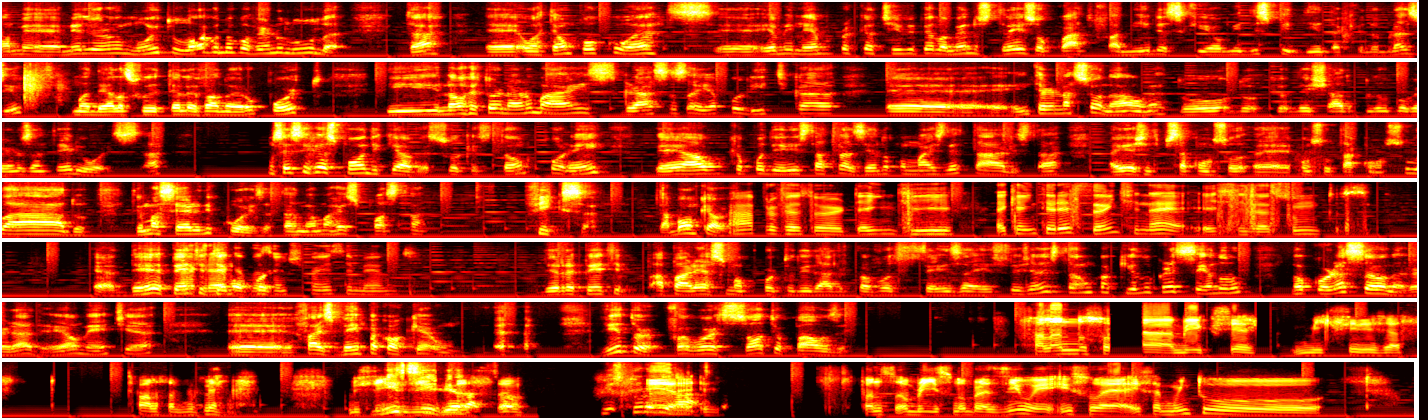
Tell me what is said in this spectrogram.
melhorou muito logo no governo Lula, tá? É, ou até um pouco antes. É, eu me lembro porque eu tive pelo menos três ou quatro famílias que eu me despedi daqui do Brasil. Uma delas fui até levar no aeroporto e não retornaram mais, graças aí à política é, internacional, né, do, do, é deixado pelos governos anteriores. Tá? Não sei se responde que a sua questão, porém é algo que eu poderia estar trazendo com mais detalhes, tá? Aí a gente precisa consul, é, consultar consulado, tem uma série de coisas, tá? Não é uma resposta fixa. Tá bom, Kelvin? Ah, professor, entendi. É que é interessante, né, esses assuntos. É, de repente Agrega tem uma bastante conhecimento. De repente aparece uma oportunidade para vocês aí, vocês já estão com aquilo crescendo no, no coração, na é verdade. Realmente é, é faz bem para qualquer um. Vitor, por favor, solte o pause. Falando sobre a mixigenação. Fala essa boneca. Miscigenação. Mistura É, falando sobre isso no Brasil, isso é, isso é muito.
